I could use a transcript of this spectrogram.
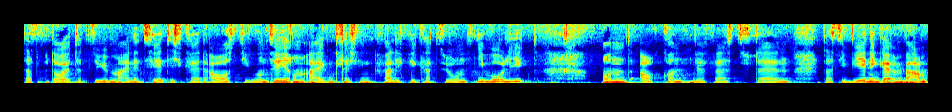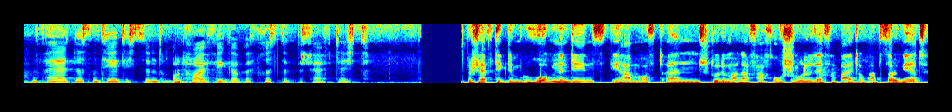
Das bedeutet, sie üben eine Tätigkeit aus, die unter ihrem eigentlichen Qualifikationsniveau liegt. Und auch konnten wir feststellen, dass sie weniger in Beamtenverhältnissen tätig sind und häufiger befristet beschäftigt. Beschäftigte im gehobenen Dienst, die haben oft ein Studium an der Fachhochschule der Verwaltung absolviert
